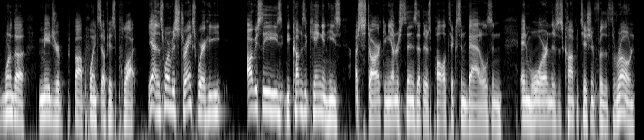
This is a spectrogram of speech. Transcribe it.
one of the major uh, points of his plot Yeah, it's one of his strengths where he obviously he becomes a king and he's a Stark and he understands that there's politics and battles and and war and there's this competition for the throne.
